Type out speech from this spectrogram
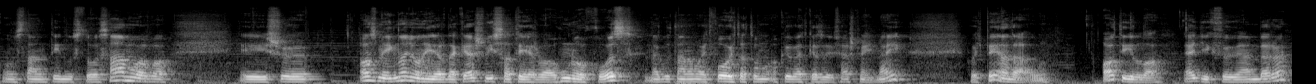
Konstantinusztól számolva, és az még nagyon érdekes, visszatérve a hunokhoz, meg utána majd folytatom a következő festmény melyik, hogy például Attila egyik főembere,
